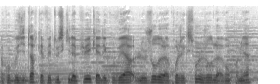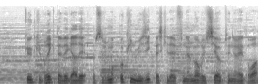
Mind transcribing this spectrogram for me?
Un compositeur qui a fait tout ce qu'il a pu et qui a découvert le jour de la projection, le jour de l'avant-première, que Kubrick n'avait gardé absolument aucune musique parce qu'il avait finalement réussi à obtenir les droits.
